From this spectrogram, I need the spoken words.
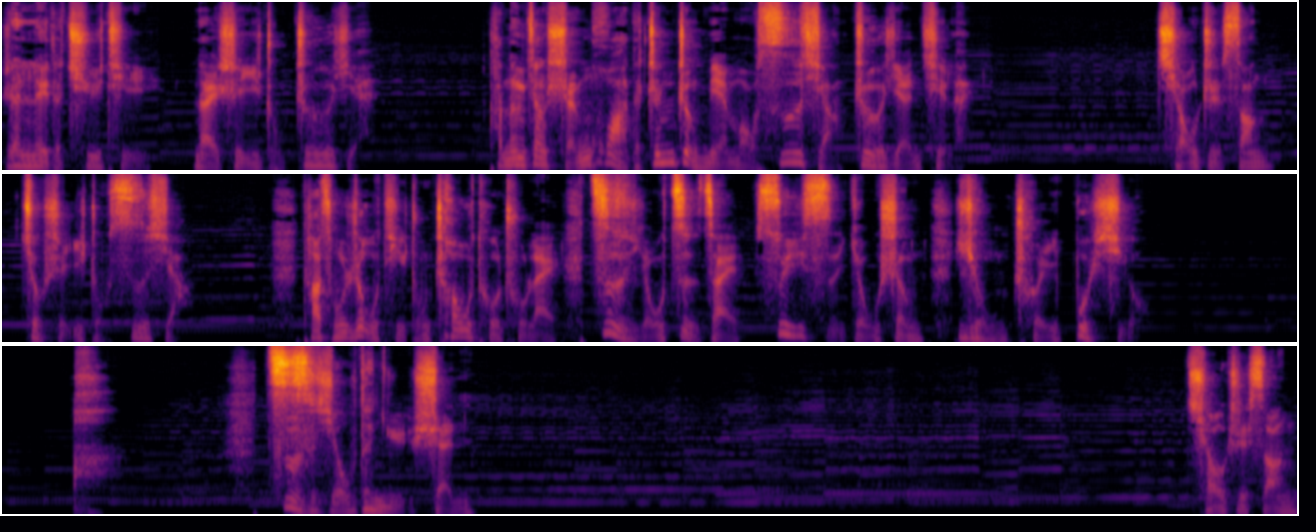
人类的躯体乃是一种遮掩。它能将神话的真正面貌、思想遮掩起来。乔治桑就是一种思想，他从肉体中超脱出来，自由自在，虽死犹生，永垂不朽。啊，自由的女神！乔治桑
